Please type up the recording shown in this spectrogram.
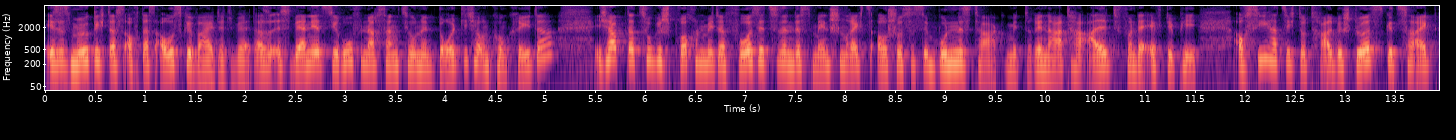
ist es möglich, dass auch das ausgeweitet wird. Also es werden jetzt die Rufe nach Sanktionen deutlicher und konkreter. Ich habe dazu gesprochen mit der Vorsitzenden des Menschenrechtsausschusses im Bundestag, mit Renata Alt von der FDP. Auch sie hat sich total bestürzt gezeigt gezeigt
